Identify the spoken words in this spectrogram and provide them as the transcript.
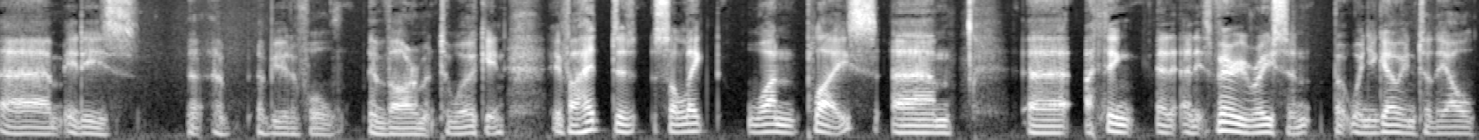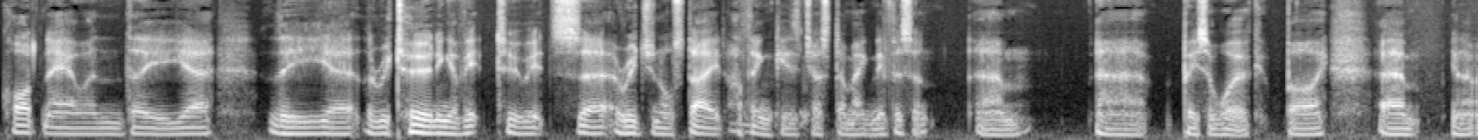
um, it is a, a, beautiful environment to work in. If I had to select one place, um, uh, I think, and, and, it's very recent, but when you go into the old quad now and the uh, the uh, the returning of it to its uh, original state, I think is just a magnificent um, uh, piece of work by um, you know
